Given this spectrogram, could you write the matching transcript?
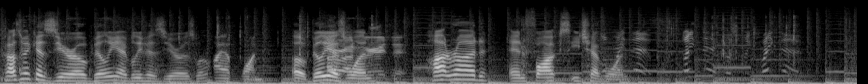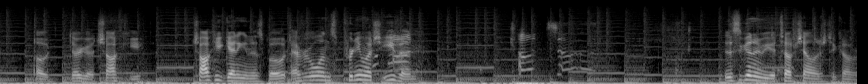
Cosmic has zero. Billy, I believe, has zero as well. I have one. Oh, Billy has Alright, one. Where is it? Hot Rod and Fox each have Oh, one. Right there. Right there, Cosmic. Right there. Oh, there you go, Chalky. Chalky getting in his boat. Everyone's pretty much Come even. on. Can't turn. This is gonna be a tough challenge to cover.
